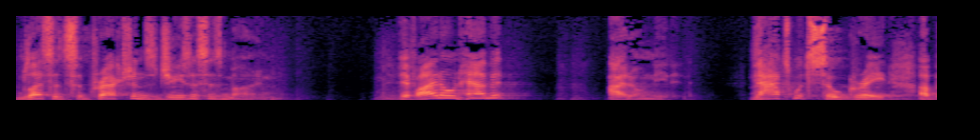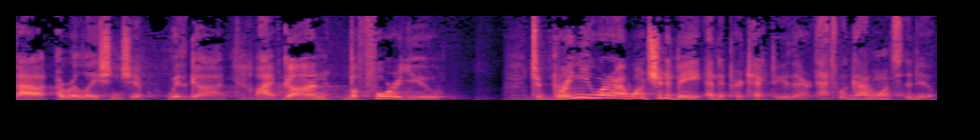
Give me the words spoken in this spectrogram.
blessed subtractions, Jesus is mine. If I don't have it, I don't need it. That's what's so great about a relationship with God. I've gone before you to bring you where I want you to be and to protect you there. That's what God wants to do.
